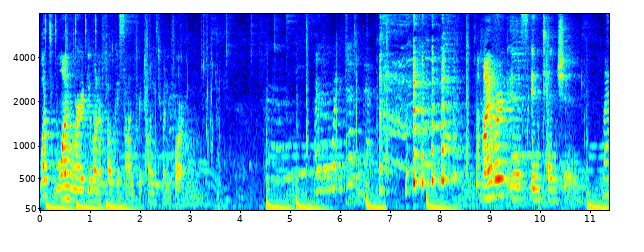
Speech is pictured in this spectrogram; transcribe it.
What's one word you wanna focus on for 2024? I don't know what you're talking about. my word is intention. My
